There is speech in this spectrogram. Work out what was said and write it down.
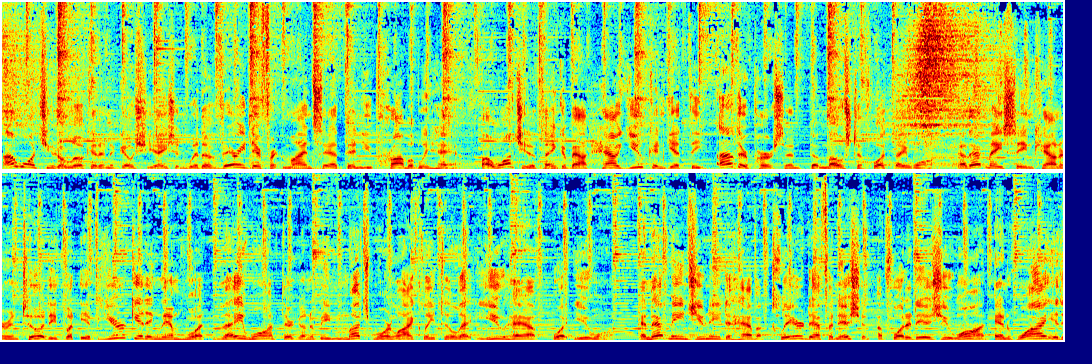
I want you to look at a negotiation with a very different mindset than you probably have. I want you to think about how you can get the other person the most of what they want. Now, that may seem counterintuitive, but if you're getting them what they want, they're going to be much more likely to let you have what you want. And that means you need to have a clear definition of what it is you want and why it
